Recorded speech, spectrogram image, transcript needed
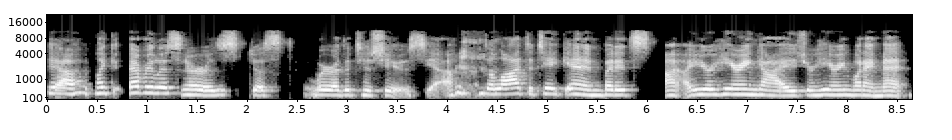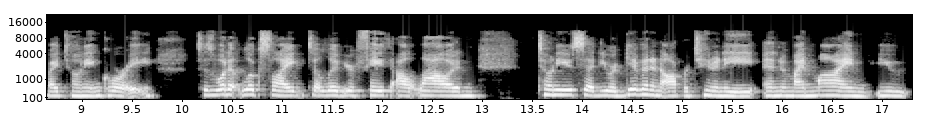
yeah, like every listener is just where are the tissues? Yeah, it's a lot to take in, but it's uh, you're hearing, guys. You're hearing what I meant by Tony and Cori. This is what it looks like to live your faith out loud. And Tony, you said you were given an opportunity, and in my mind, you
